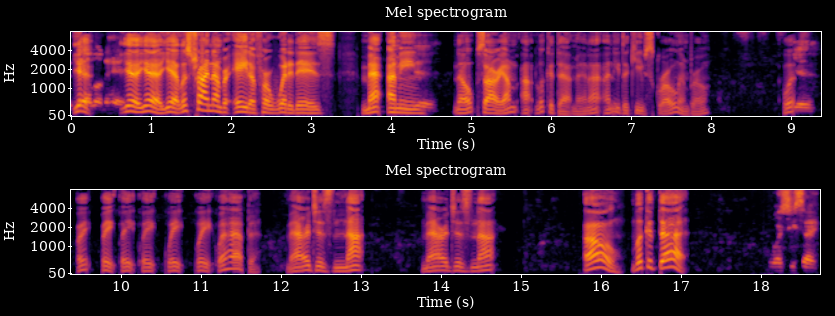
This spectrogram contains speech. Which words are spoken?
the Yeah, nail on the head. yeah, yeah, yeah. Let's try number eight of her. What it is. Ma- I mean, Yeah. nope. Sorry. I'm. I, look at that, man. I, I need to keep scrolling, bro. What? Yeah. Wait, wait, wait, wait, wait, wait. What happened? Marriage is not. Marriage is not. Oh, look at that. What'd she say?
